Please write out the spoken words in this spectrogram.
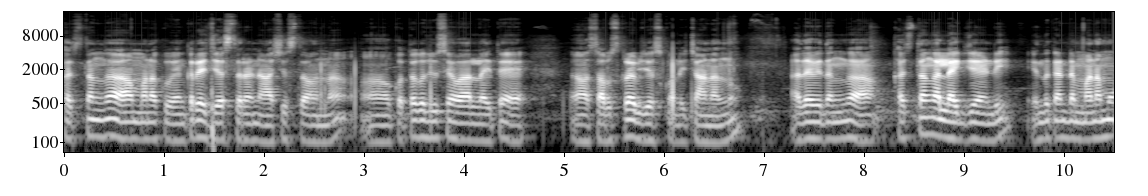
ఖచ్చితంగా మనకు ఎంకరేజ్ చేస్తారని ఆశిస్తూ ఉన్నా. కొత్తగా చూసే వాళ్ళైతే సబ్స్క్రైబ్ చేసుకోండి ఛానల్ను. అదేవిధంగా ఖచ్చితంగా లైక్ చేయండి. ఎందుకంటే మనము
